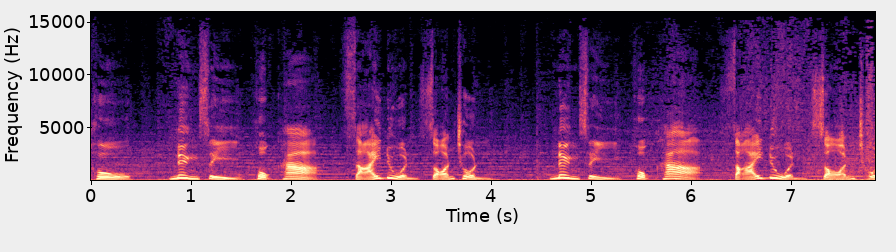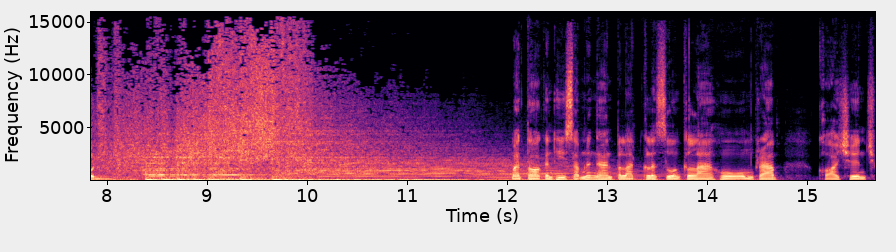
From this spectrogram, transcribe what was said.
โทร 1465 สายด่วนสอนชน 1465 สายด่วนสอนชน มาต่อกันที่สำนักงานปลัดกระทรวงกลาโหมครับ ขอเชิญช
